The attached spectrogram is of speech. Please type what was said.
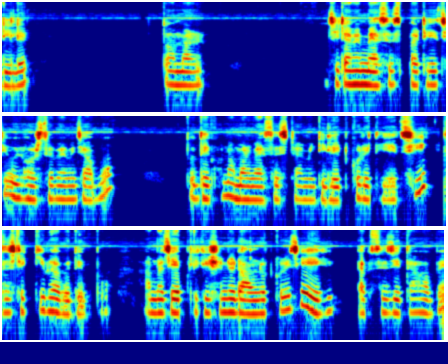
ডিলেট তো আমার যেটা আমি মেসেজ পাঠিয়েছি, ওই হোয়াটসঅ্যাপে আমি যাব। তো দেখুন, আমার মেসেজটা আমি ডিলিট করে দিয়েছি। মেসেজটা কীভাবে দেখব? আমরা যে অ্যাপ্লিকেশনটা ডাউনলোড করেছি, এই অ্যাপসে যেতে হবে।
